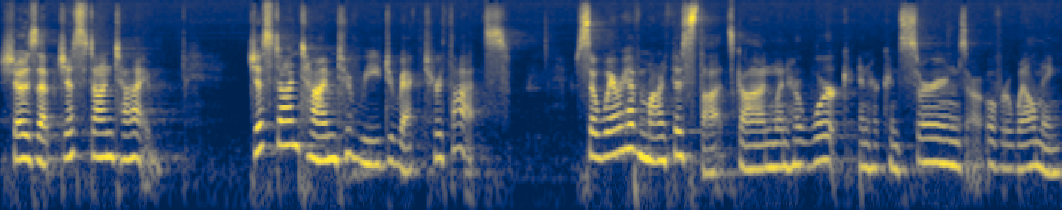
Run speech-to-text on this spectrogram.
shows up just on time. Just on time to redirect her thoughts. So, where have Martha's thoughts gone when her work and her concerns are overwhelming?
